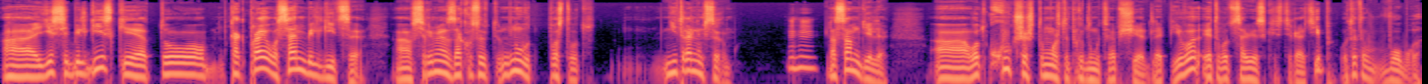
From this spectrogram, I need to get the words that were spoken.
А если бельгийские, то, как правило, сами бельгийцы все время закусывают, ну, вот просто вот нейтральным сыром. На самом деле, а, вот худшее, что можно придумать вообще для пива, это вот советский стереотип, вот это вобла.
